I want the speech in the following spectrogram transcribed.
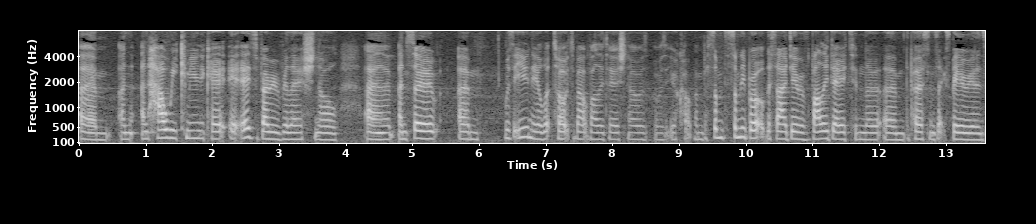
Um, and, and how we communicate, it is very relational. Um, and so um, was it you, Neil, that talked about validation, or was, or was it you? I can't remember. Some, somebody brought up this idea of validating the, um, the person's experience,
